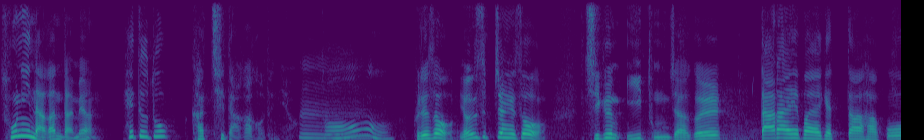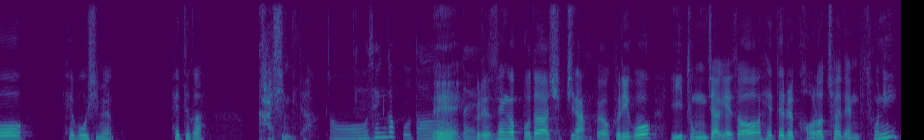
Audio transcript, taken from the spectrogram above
손이 나간다면 헤드도 같이 나가거든요. 음. 어. 그래서 연습장에서 지금 이 동작을 따라해봐야겠다 하고 해보시면 헤드가 가십니다. 어, 생각보다. 네, 그래서 생각보다 쉽진 않고요. 그리고 이 동작에서 헤드를 걸어쳐야 되는데 손이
